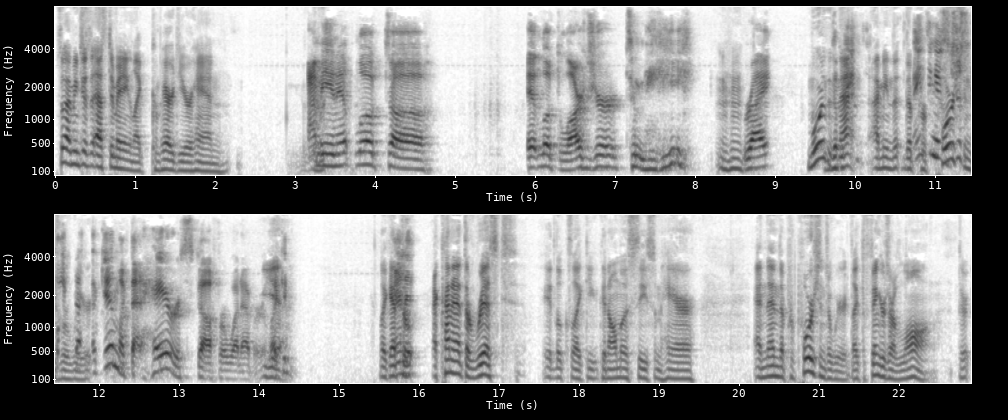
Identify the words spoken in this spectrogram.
So I mean, just estimating, like compared to your hand. I mean, it looked uh it looked larger to me, hmm right? more than the that. main- I mean, the, the proportions just were that- weird. again, like that hair stuff or whatever. Like Yeah. it, Like at the it- kind of at the wrist, it looks like you can almost see some hair, and then the proportions are weird. Like the fingers are long. They're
